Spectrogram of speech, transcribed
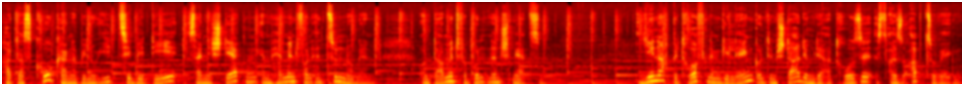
hat das Co-Cannabinoid CBD seine Stärken im Hemmen von Entzündungen und damit verbundenen Schmerzen. Je nach betroffenem Gelenk und dem Stadium der Arthrose ist also abzuwägen,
